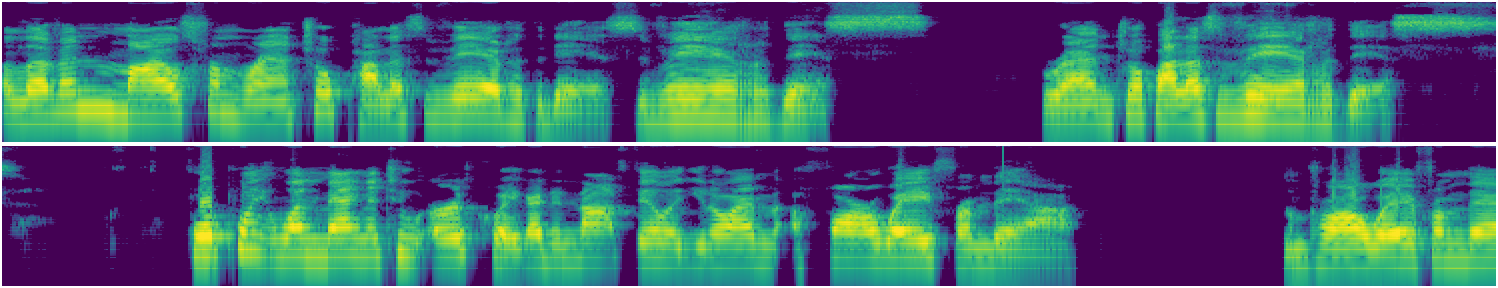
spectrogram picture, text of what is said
11 miles from Rancho Palos Verdes. Verdes. Rancho Palos Verdes. 4.1 magnitude earthquake. I did not feel it. You know, I'm far away from there. I'm far away from there.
